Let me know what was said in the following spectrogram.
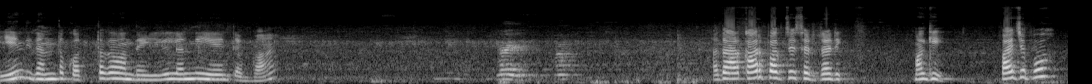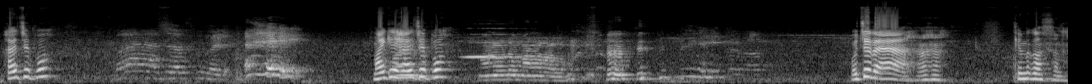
ఏంది ఇదంతా కొత్తగా ఉంది? ఇల్లులన్నీ ఏంటబ్బా? అది ఆ కారు పార్క్ చేశాడు డాడీ. మగ్గి. హాయ్ చెప్పు. హాయ్ చెప్పు. మగ్గి హాయ్ చెప్పు. వచ్చేదా. కిందకు వస్తాను.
